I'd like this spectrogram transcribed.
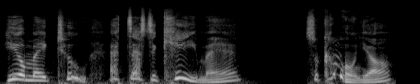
he'll make two. That's, that's the key, man. So come on, y'all.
